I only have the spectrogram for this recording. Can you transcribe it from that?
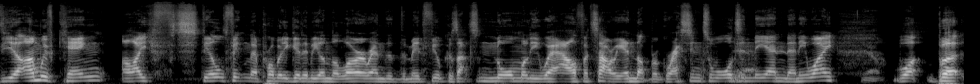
Yeah, I'm with King. I f- still think they're probably going to be on the lower end of the midfield because that's normally where AlphaTauri end up progressing towards in the end, anyway. Yeah. What? But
